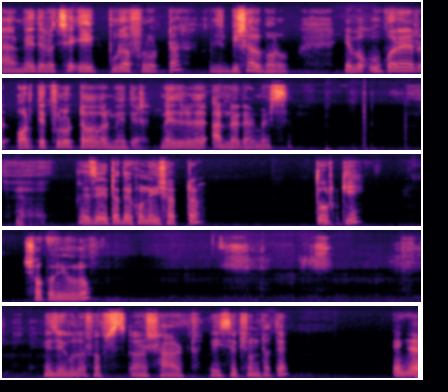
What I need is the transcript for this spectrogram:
আর মেয়েদের হচ্ছে এই পুরো ফ্লোরটা বিশাল বড় এবং উপরের অর্ধেক ফ্লোরটাও আবার মেয়েদের মেয়েদের আন্ডার গার্মেন্টস এই যে এটা দেখুন এই শার্টটা, তুর্কি, সতেরো ইউরো। এই যেগুলো সব শার্ট এই সেকশনটাতে। এই যে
